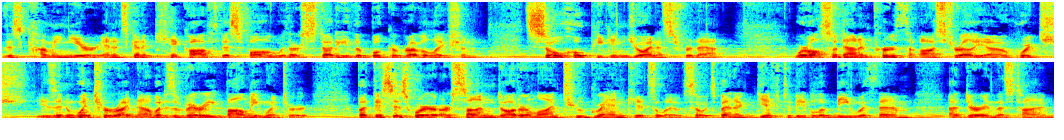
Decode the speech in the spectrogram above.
this coming year. And it's going to kick off this fall with our study of the book of Revelation. So hope you can join us for that. We're also down in Perth, Australia, which is in winter right now, but it's a very balmy winter. But this is where our son, daughter in law, and two grandkids live. So it's been a gift to be able to be with them uh, during this time.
